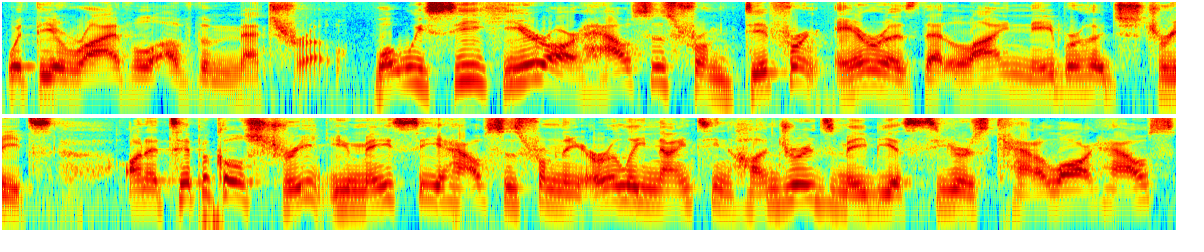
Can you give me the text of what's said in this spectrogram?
with the arrival of the Metro. What we see here are houses from different eras that line neighborhood streets streets. On a typical street, you may see houses from the early 1900s, maybe a Sears catalog house,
